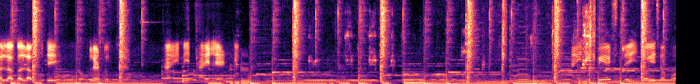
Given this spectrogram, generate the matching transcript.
અલગ અલગ બધી ચોકલેટો છે. અહીંની થાઈલેન્ડની પેસ્ટ્રી જોઈ શકો.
